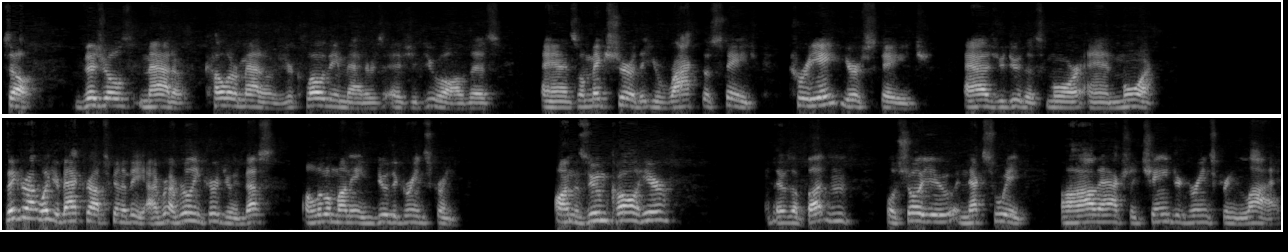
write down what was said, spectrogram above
So visuals matter, color matters, your clothing matters as you do all this. And so make sure that you rock the stage. Create your stage as you do this more and more. Figure out what your backdrop's going to be. I, I really encourage you invest a little money and do the green screen. On the Zoom call here, there's a button. We'll show you next week how to actually change your green screen live.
